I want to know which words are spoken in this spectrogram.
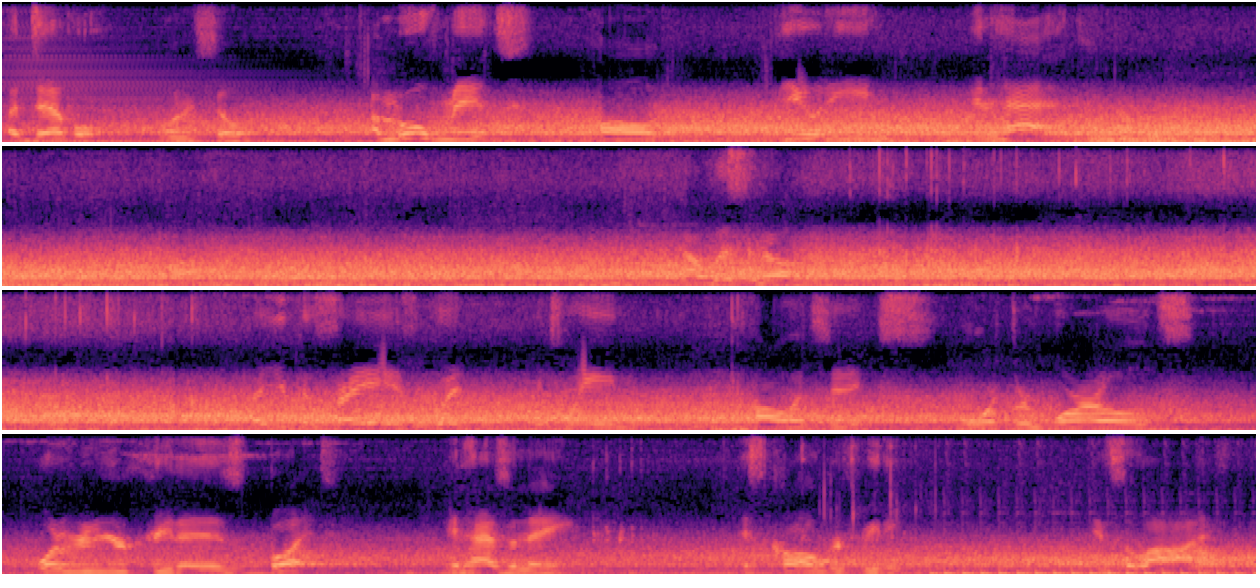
a devil on his shoulder. A movement called Beauty in Hag. Now listen up. Now you can say it's split between politics or through worlds, whatever your creed is, but it has a name. It's called graffiti. It's alive.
